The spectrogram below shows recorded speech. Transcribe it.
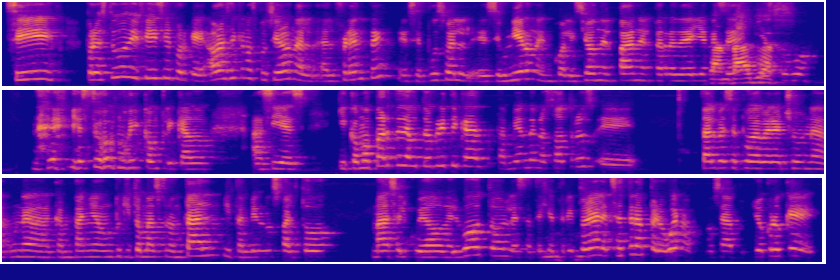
Sí, pero estuvo difícil porque ahora sí que nos pusieron al, frente, eh, se puso el, eh, se unieron en coalición el PAN, el PRD y el MC, y estuvo, y estuvo muy complicado, así es. Y como parte de autocrítica también de nosotros, eh, tal vez se puede haber hecho una, una, campaña un poquito más frontal y también nos faltó más el cuidado del voto, la estrategia territorial, etcétera, pero bueno, o sea, yo creo que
